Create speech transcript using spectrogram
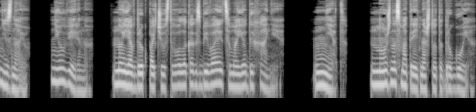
Не знаю, не уверена. Но я вдруг почувствовала, как сбивается мое дыхание. Нет, нужно смотреть на что-то другое.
